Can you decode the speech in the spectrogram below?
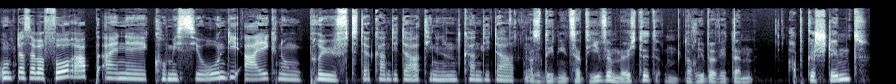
und dass aber vorab eine Kommission die Eignung prüft der Kandidatinnen und Kandidaten. Also die Initiative möchte, und darüber wird dann abgestimmt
